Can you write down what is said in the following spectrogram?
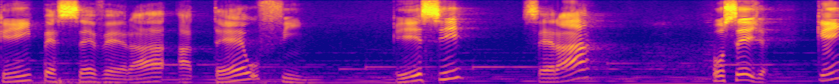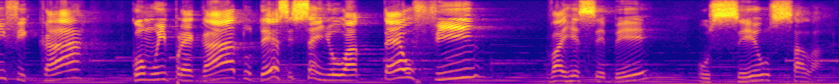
Quem perseverar até o fim, esse será ou seja, quem ficar como empregado desse Senhor até o fim vai receber o seu salário.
